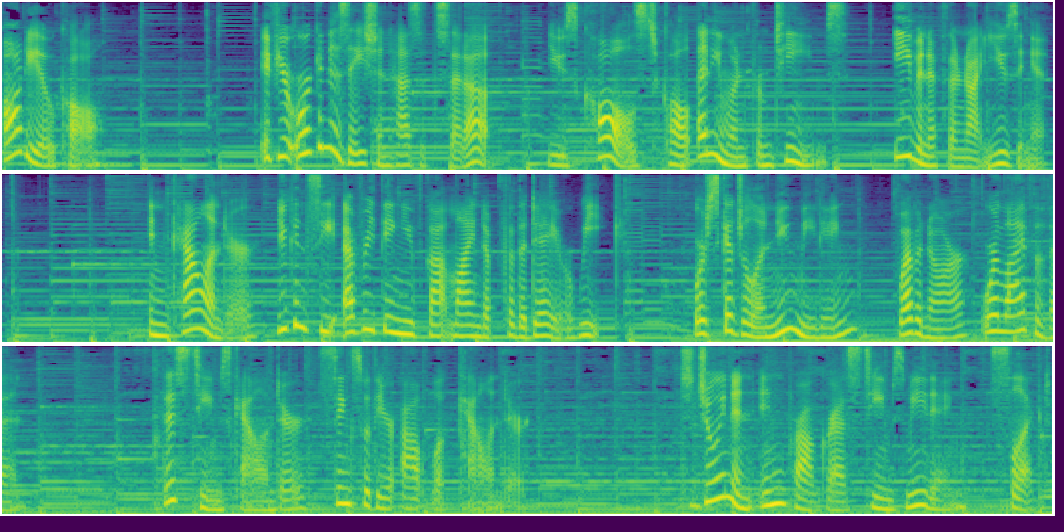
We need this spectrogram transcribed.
Audio Call. If your organization has it set up, use calls to call anyone from Teams, even if they're not using it. In Calendar, you can see everything you've got lined up for the day or week, or schedule a new meeting, webinar, or live event. This Teams calendar syncs with your Outlook calendar. To join an in-progress Teams meeting, select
